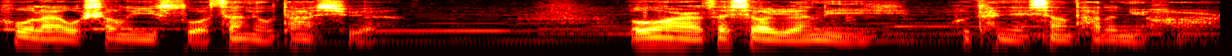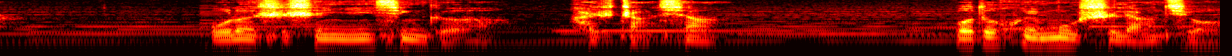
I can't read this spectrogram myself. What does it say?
后来我上了一所三流大学，偶尔在校园里会看见像他的女孩，无论是声音、性格还是长相，我都会目视良久。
